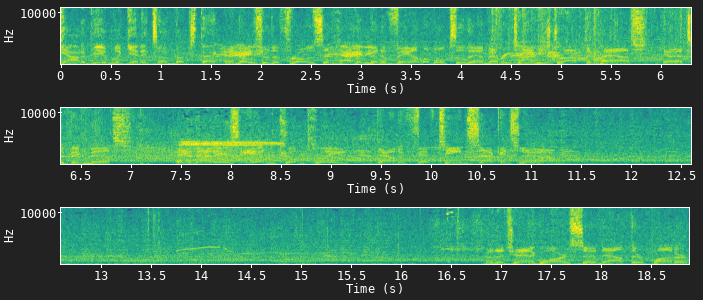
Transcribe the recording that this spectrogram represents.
Got to be able to get it to him, don't you think? And those are the throws that haven't been available to them every time he's dropped a pass. Yeah, that's a big miss. And that is incomplete. Down to 15 seconds now. And the Jaguars send out their punter.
